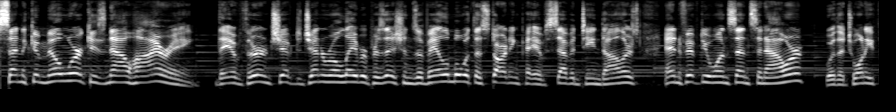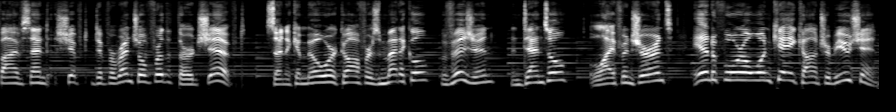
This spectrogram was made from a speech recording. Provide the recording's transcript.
Seneca Millwork is now hiring. They have third shift general labor positions available with a starting pay of $17.51 an hour, with a 25 cent shift differential for the third shift. Seneca Millwork offers medical, vision, dental, life insurance, and a 401k contribution.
